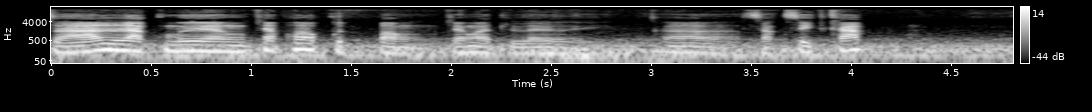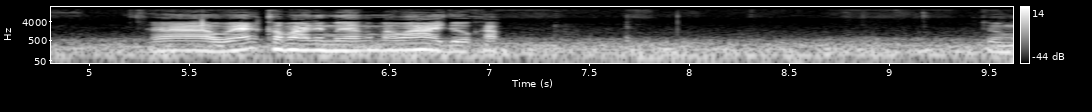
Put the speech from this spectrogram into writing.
ศาลหลักเมืองเจ้าพ่อกุดป่องจังหวัดเลย ก็ศักดิ์สิทธิ์ครับ ถ้าแวะเข้ามาในเมืองก็มาไหว้ดูครับ ตรง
